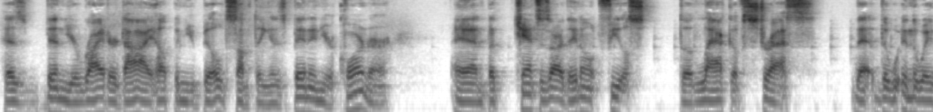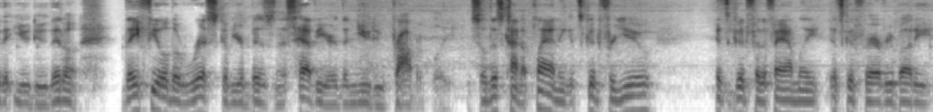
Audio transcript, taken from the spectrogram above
has been your ride or die, helping you build something, has been in your corner, and but chances are they don't feel the lack of stress that the in the way that you do. They don't. They feel the risk of your business heavier than you do, probably. So this kind of planning, it's good for you, it's good for the family, it's good for everybody,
